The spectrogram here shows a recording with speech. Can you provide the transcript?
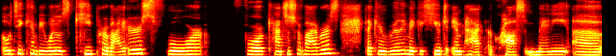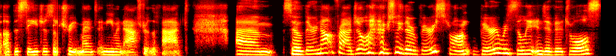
OT can be one of those key providers for for cancer survivors that can really make a huge impact across many uh, of the stages of treatment and even after the fact. Um, so they're not fragile. Actually, they're very strong, very resilient individuals.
